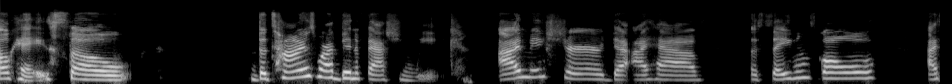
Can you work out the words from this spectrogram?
Okay, so the times where I've been to Fashion Week, I make sure that I have a savings goal. I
